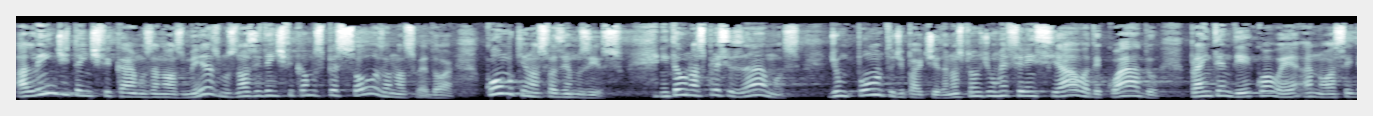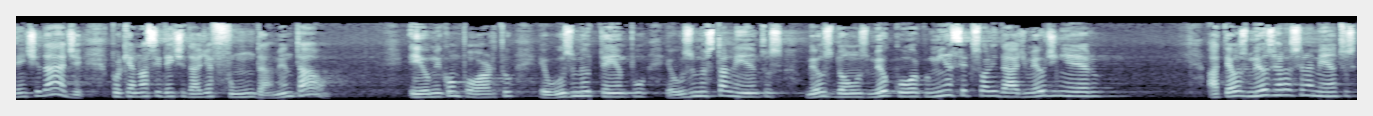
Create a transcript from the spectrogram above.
Além de identificarmos a nós mesmos, nós identificamos pessoas ao nosso redor. Como que nós fazemos isso? Então nós precisamos de um ponto de partida, nós precisamos de um referencial adequado para entender qual é a nossa identidade, porque a nossa identidade é fundamental. Eu me comporto, eu uso meu tempo, eu uso meus talentos, meus dons, meu corpo, minha sexualidade, meu dinheiro até os meus relacionamentos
